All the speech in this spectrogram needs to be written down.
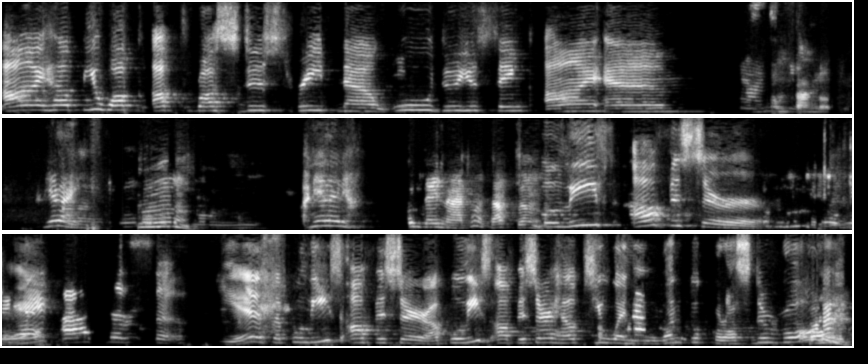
I help you walk across the street now. Who do you think I am? Tom Sandler. Anilay. Anilay niya. Police officer. Okay. Officer. Yes, a police officer. A police officer helps you when you want to cross the road.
